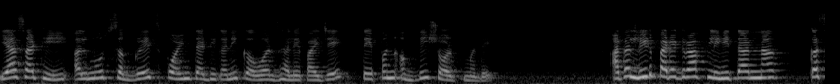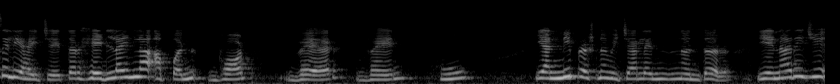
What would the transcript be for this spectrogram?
यासाठी ऑलमोस्ट सगळेच पॉईंट त्या ठिकाणी कवर झाले पाहिजे ते पण अगदी शॉर्टमध्ये आता लीड पॅरेग्राफ लिहिताना कसे लिहायचे? तर हेडलाईनला आपण व्हॉट वेअर व्हेन हू यांनी प्रश्न विचारल्यानंतर येणारी जी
